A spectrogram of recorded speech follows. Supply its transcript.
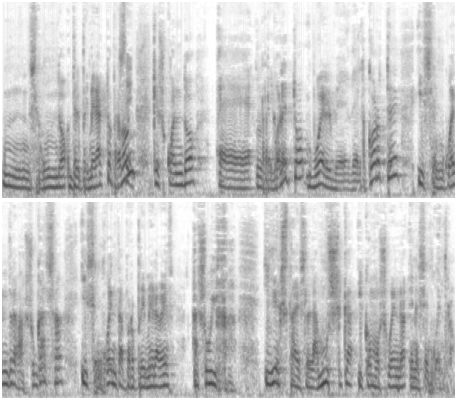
mm, segundo del primer acto, perdón, que es cuando eh, Rigoletto vuelve de la corte y se encuentra a su casa y se encuentra por primera vez a su hija. Y esta es la música y cómo suena en ese encuentro.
